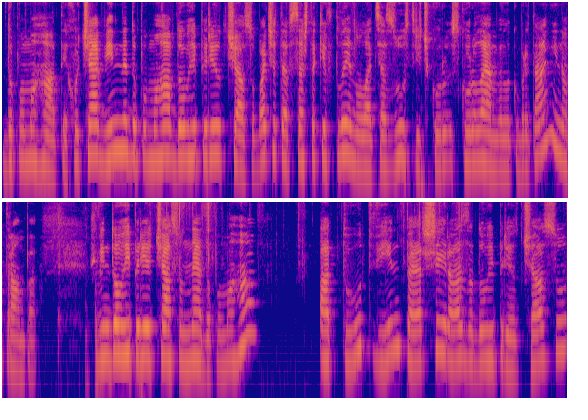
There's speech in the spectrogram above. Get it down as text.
допомагати. Хоча він не допомагав довгий період часу. Бачите, все ж таки вплинула ця зустріч з королем Великобританії на Трампа, що він довгий період часу не допомагав, а тут він перший раз за довгий період часу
